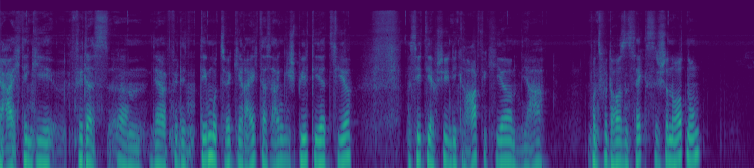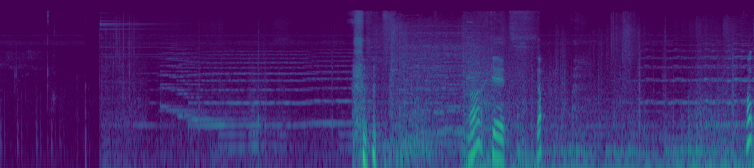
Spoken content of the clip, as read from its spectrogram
Ja, ich denke, für das, ähm, ja, für den Demo-Zweck reicht das angespielte jetzt hier. Man sieht ja schön die Grafik hier, ja, von 2006 ist schon in Ordnung. Ach geht's. So. Oh.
